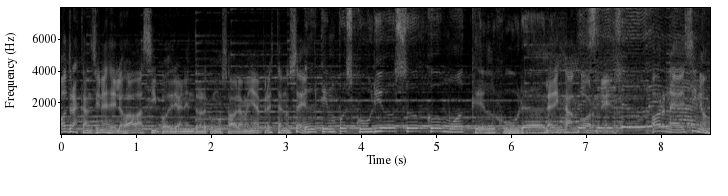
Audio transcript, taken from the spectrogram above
Otras canciones de los Babas sí podrían entrar como sábado a la mañana, pero esta no sé. El tiempo es curioso como aquel jurado. La deja Orne. Orne, decinos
